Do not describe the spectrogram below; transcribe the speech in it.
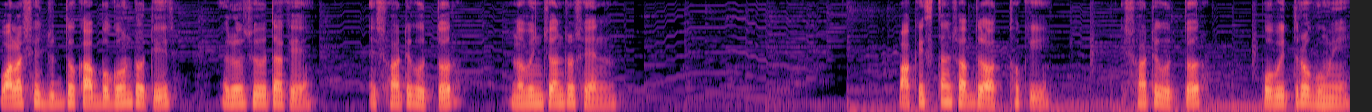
পলাশের যুদ্ধ কাব্যগ্রন্থটির রচয়িতাকে এর সঠিক উত্তর নবীনচন্দ্র সেন। পাকিস্তান শব্দের অর্থ কী? সঠিক উত্তর পবিত্র ভূমি।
